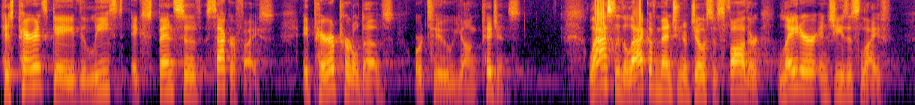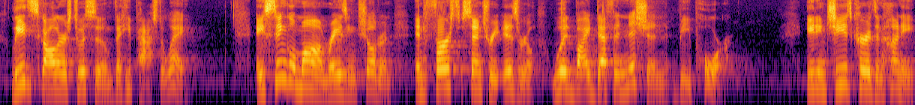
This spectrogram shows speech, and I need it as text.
his parents gave the least expensive sacrifice a pair of turtle doves or two young pigeons. Lastly, the lack of mention of Joseph's father later in Jesus' life leads scholars to assume that he passed away. A single mom raising children in first century Israel would, by definition, be poor. Eating cheese curds and honey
